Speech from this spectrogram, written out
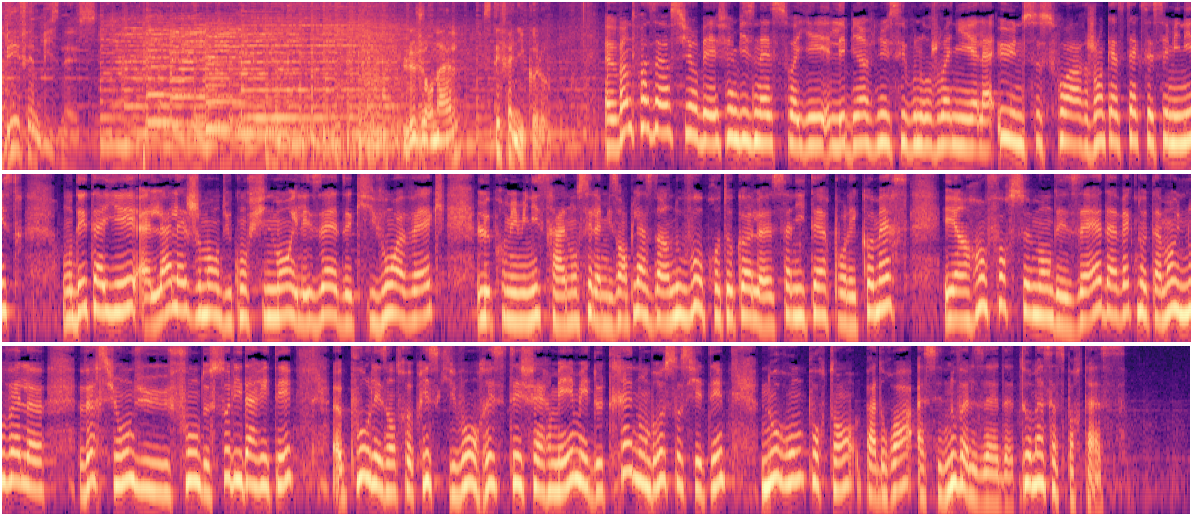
BFM Business. Le journal, Stéphanie Colo. 23h sur BFM Business, soyez les bienvenus si vous nous rejoignez à la une ce soir. Jean Castex et ses ministres ont détaillé l'allègement du confinement et les aides qui vont avec. Le Premier ministre a annoncé la mise en place d'un nouveau protocole sanitaire pour les commerces et un renforcement des aides avec notamment une nouvelle version du fonds de solidarité pour les entreprises qui vont rester fermées. Mais de très nombreuses sociétés n'auront pourtant pas droit à ces nouvelles aides. Thomas Asportas.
